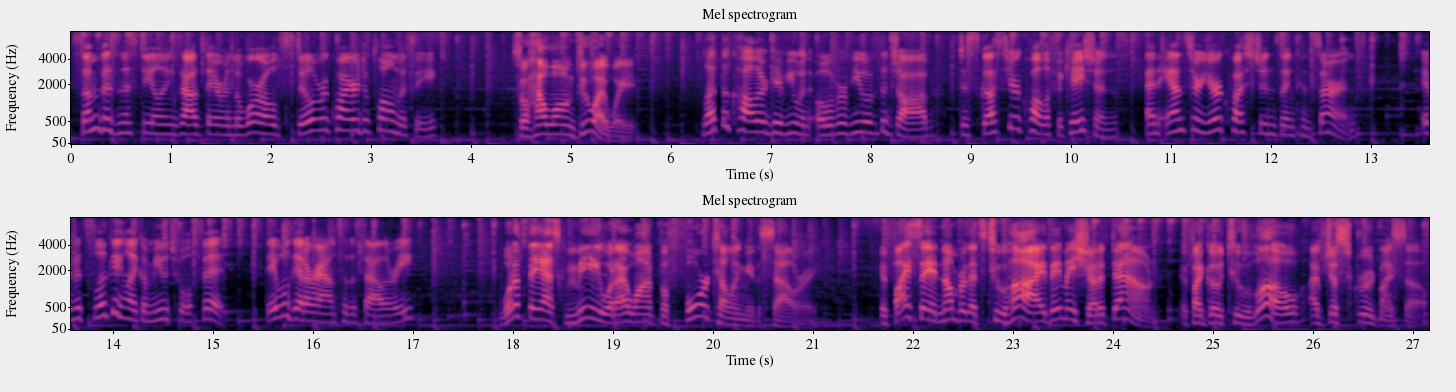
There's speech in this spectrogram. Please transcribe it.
Some business dealings out there in the world still require diplomacy. So, how long do I wait? Let the caller give you an overview of the job, discuss your qualifications, and answer your questions and concerns. If it's looking like a mutual fit, they will get around to the salary. What if they ask me what I want before telling me the salary? If I say a number that's too high, they may shut it down. If I go too low, I've just screwed myself.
